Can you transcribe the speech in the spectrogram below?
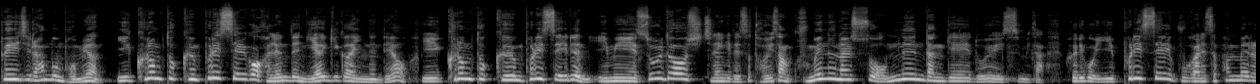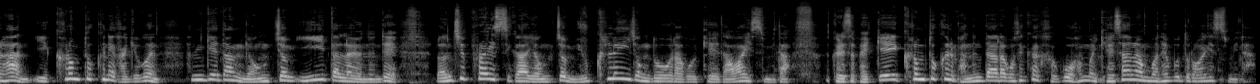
페이지를 한번 보면 이 크롬 토큰 프리세일과 관련된 이야기가 있는데요. 이 크롬 토큰 프리세일은 이미 솔드아웃이 진행이 돼서 더 이상 구매는 할 수 없는 단계에 놓여 있습니다. 그리고 이 프리세일 구간에서 판매를 한 이 크롬 토큰의 가격은 한 개당 0.22달러였는데 런치 프라이스가 0.6 클레이 정도라고 이렇게 나와 있습니다. 그래서 100개의 크롬 토큰을 받는다라고 생각하고 한번 계산을 한번 해보도록 하겠습니다.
